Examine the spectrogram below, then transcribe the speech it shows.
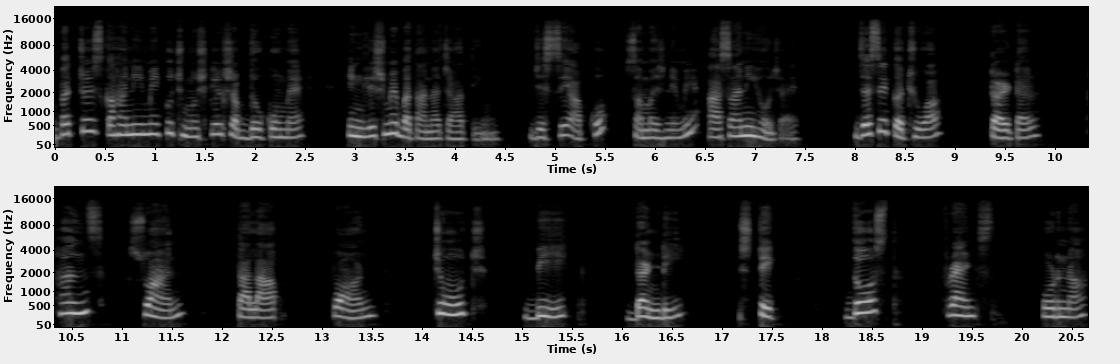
बच्चों, इस कहानी में कुछ मुश्किल शब्दों को मैं इंग्लिश में बताना चाहती हूँ, जिससे आपको समझने में आसानी हो जाए। जैसे कछुआ टर्टल हंस, स्वान, तालाब पौंड, चोंच, बीक, डंडी, स्टिक, दोस्त, फ्रेंड्स, उड़ना,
